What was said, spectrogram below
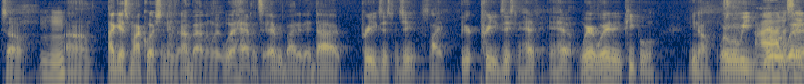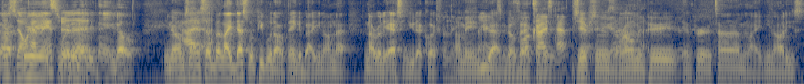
So um, I guess my question is that I'm battling with: What happened to everybody that died pre-existing Jesus, like pre-existing heaven and hell? Where where did people, you know, where were we? I where, were- honestly where did our just don't have an spirits, answer Where to did that. everything go? You know what I'm saying? I- so, but like that's what people don't think about. You know, I'm not, I'm not really asking you that question. I mean, you have to go Before back Christ, to the after Christ, Egyptians, the. Roman period, Emperor time, and like you know all these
